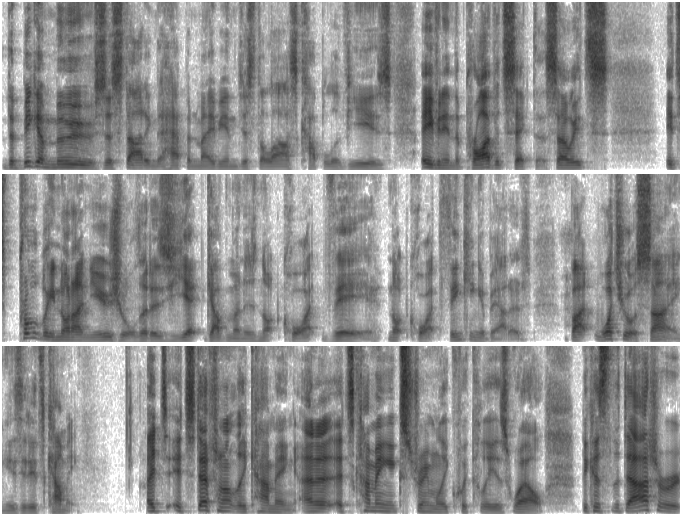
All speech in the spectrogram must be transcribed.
the bigger moves are starting to happen maybe in just the last couple of years, even in the private sector. So it's it's probably not unusual that as yet government is not quite there, not quite thinking about it. But what you're saying is that it's coming. It's, it's definitely coming, and it's coming extremely quickly as well, because the data,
